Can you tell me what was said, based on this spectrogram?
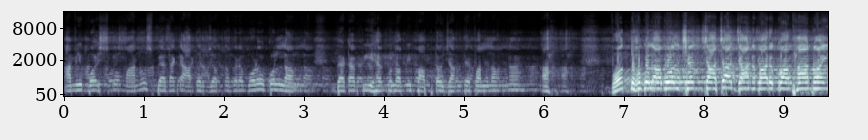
আমি বয়স্ক মানুষ, বেটাকে আদর যত্ন করে বড় করলাম। বেটা বিয়ে করল আমি বাপটাও জানতে পারলাম না। আহ, বন্ধুগুলা বলছেন, চাচা, জানবার কথা নয়।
